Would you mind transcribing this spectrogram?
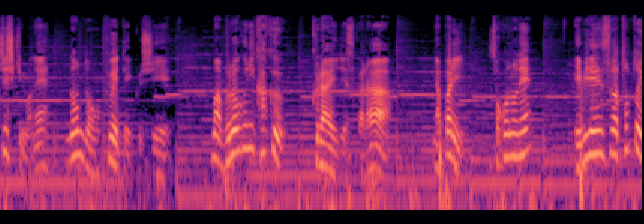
知識もね、どんどん増えていくし、まあブログに書くくらいですから、やっぱりそこのね、エビデンスは取っと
